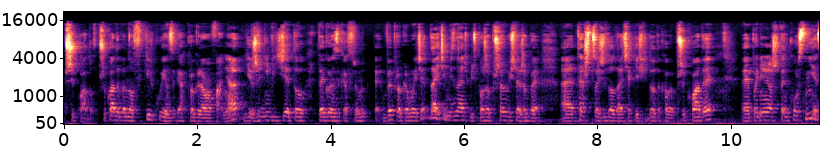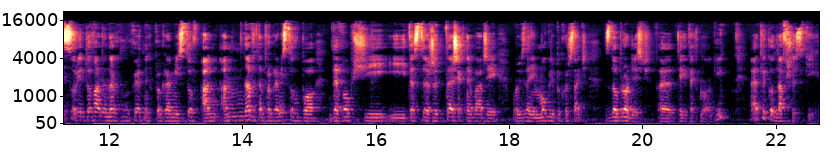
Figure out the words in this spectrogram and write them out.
przykładów. Przykłady będą w kilku językach programowania. Jeżeli nie widzicie to, tego języka, w którym Wy programujecie, dajcie mi znać, być może przemyślę, żeby też coś dodać, jakieś dodatkowe przykłady, ponieważ ten kurs nie jest zorientowany na konkretnych programistów, a, a nawet na programistów, bo DevOpsi i testerzy też jak najbardziej, moim zdaniem, mogliby korzystać z dobrodziejstw tej technologii e, tylko dla wszystkich.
